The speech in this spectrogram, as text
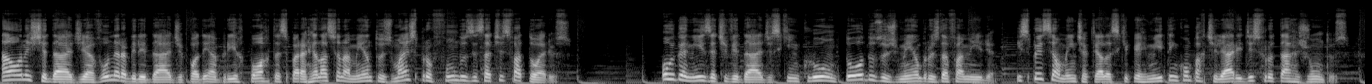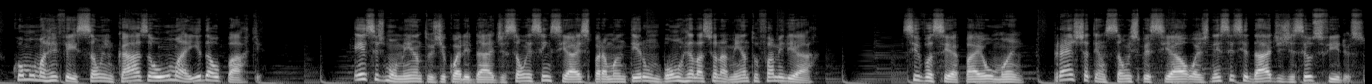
A honestidade e a vulnerabilidade podem abrir portas para relacionamentos mais profundos e satisfatórios. Organize atividades que incluam todos os membros da família, especialmente aquelas que permitem compartilhar e desfrutar juntos, como uma refeição em casa ou uma ida ao parque. Esses momentos de qualidade são essenciais para manter um bom relacionamento familiar. Se você é pai ou mãe, preste atenção especial às necessidades de seus filhos.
